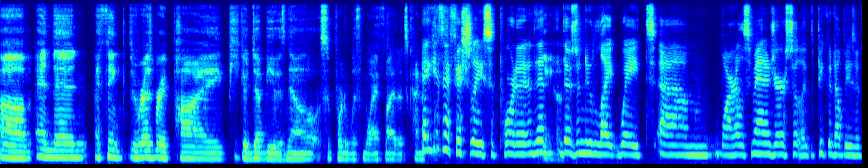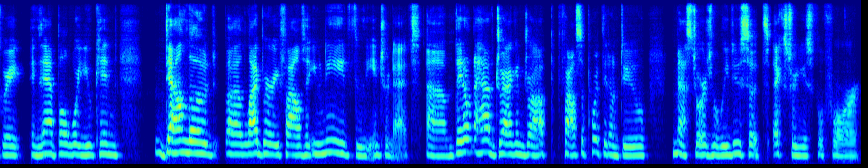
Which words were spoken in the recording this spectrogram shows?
Um, and then I think the Raspberry Pi Pico W is now supported with Wi-Fi. That's kind of think it's officially supported. And then Yeah. there's a new lightweight um, wireless manager. So like the Pico W is a great example where you can download uh, library files that you need through the internet. Um, they don't have drag and drop file support. They don't do mass storage what we do. So it's extra useful for.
